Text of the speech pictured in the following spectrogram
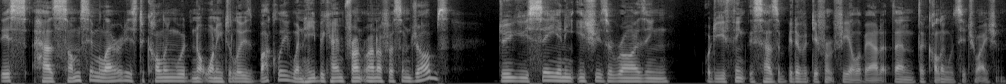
this? Has some similarities to Collingwood not wanting to lose Buckley when he became front runner for some jobs? Do you see any issues arising, or do you think this has a bit of a different feel about it than the Collingwood situation?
